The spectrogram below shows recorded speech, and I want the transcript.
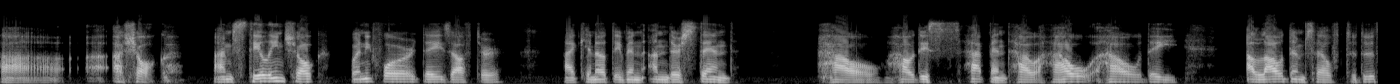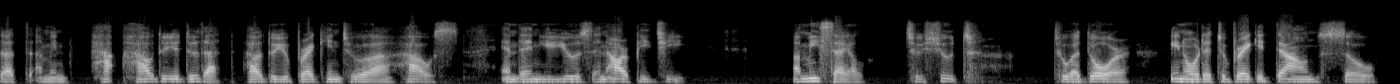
uh, a shock. I'm still in shock 24 days after. I cannot even understand how how this happened, how how how they allowed themselves to do that. I mean, how how do you do that? How do you break into a house and then you use an RPG, a missile, to shoot to a door in order to break it down so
